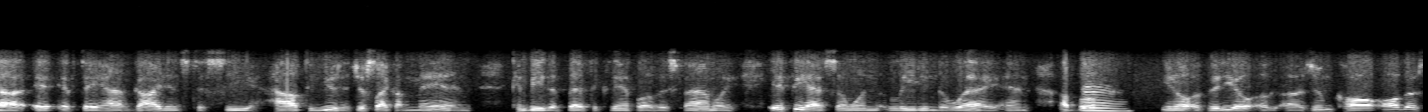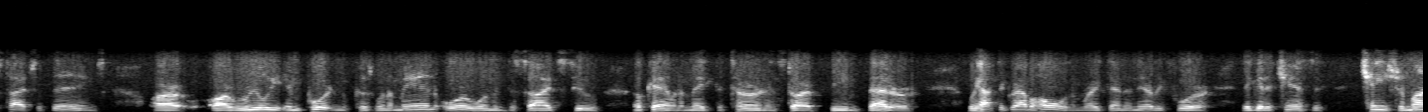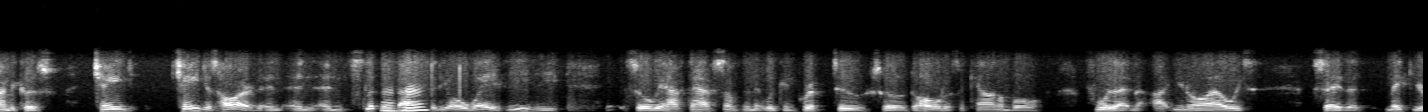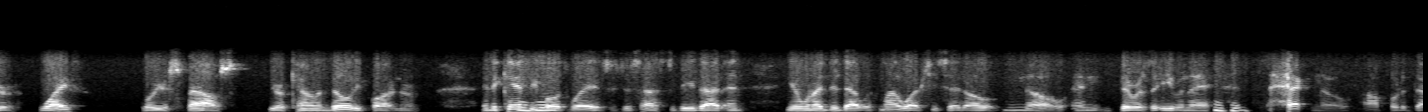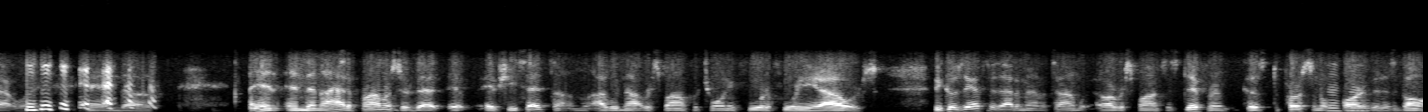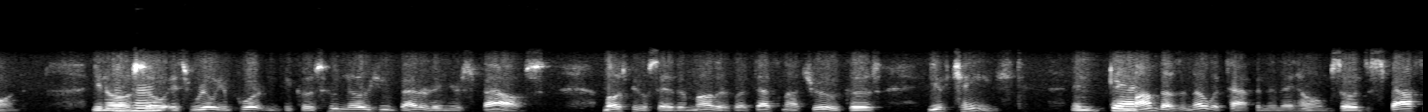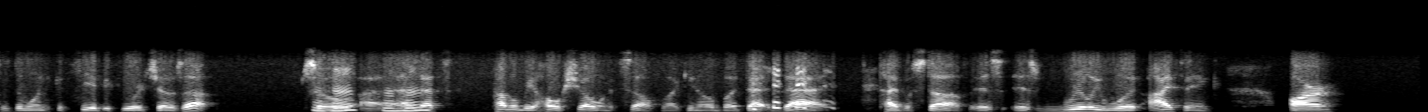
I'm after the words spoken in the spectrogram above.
uh, if they have guidance to see how to use it. Just like a man can be the best example of his family if he has someone leading the way. And a book Mm. you know, a video, a, a Zoom call, all those types of things are are really important because when a man or a woman decides to, okay, I'm going to make the turn and start being better, we have to grab a hold of them right then and there before they get a chance to change their mind because change change is hard and and and slipping back Mhm. to the old way is easy. So we have to have something that we can grip to, so to hold us accountable for that. And I, you know, I always say that make your wife or your spouse your accountability partner, and it can't be Mhm. both ways. It just has to be that. And you know, when I did that with my wife, she said, "Oh no," and there was even a Mhm. heck no. I'll put it that way. and uh, and and then I had to promise her that if, if she said something, I would not respond for 24 to 48 hours, because after that amount of time, our response is different because the personal part of it is gone. You know, Mhm. so it's really important because who knows you better than your spouse? Most people say their mother, but that's not true because you've changed. And, Yeah. and mom doesn't know what's happening at home. So the spouse is the one that can see it before it shows up. So Mhm, uh, mhm. that's probably a whole show in itself, like you know. But that that type of stuff is is really what I think our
